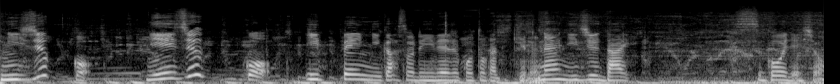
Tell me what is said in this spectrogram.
20個。20個。いっぺんにガソリン入れることができるね。20台。すごいでしょ。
